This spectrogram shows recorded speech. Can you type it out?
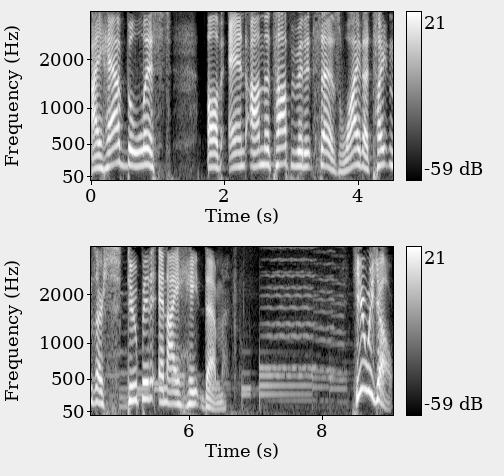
I have the list of, and on the top of it, it says why the Titans are stupid and I hate them. Here we go.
